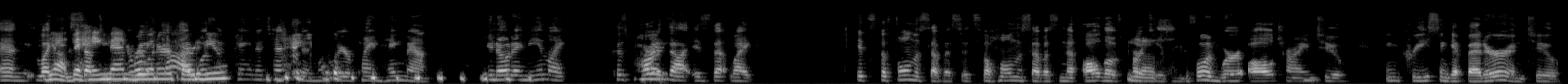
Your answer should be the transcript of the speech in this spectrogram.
and like Yeah, the hangman you're right, ruiner yeah, part of you. paying attention when we were playing hangman. You know what I mean? Like because part Right. of that is that like it's the fullness of us, it's the wholeness of us, and that all those parts Yes. are beautiful, and we're all trying to increase and get better and to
